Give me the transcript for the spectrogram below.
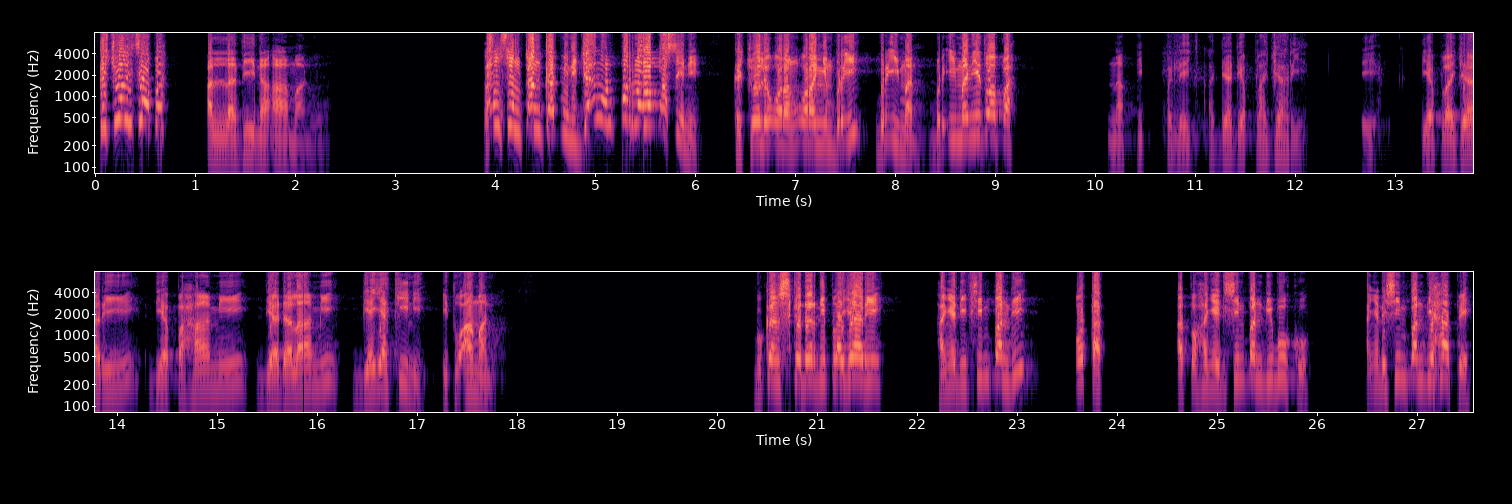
Kecuali siapa? Alladzina amanu. Langsung tangkap ini, jangan pernah lepas ini. Kecuali orang-orang yang beri, beriman. Beriman itu apa? Nabi dia dia pelajari. Iya. Dia pelajari, dia pahami, dia dalami, dia yakini. Itu aman. Bukan sekedar dipelajari, hanya disimpan di otak. Atau hanya disimpan di buku. Hanya disimpan di HP.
